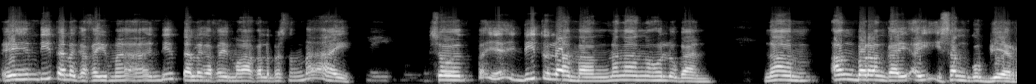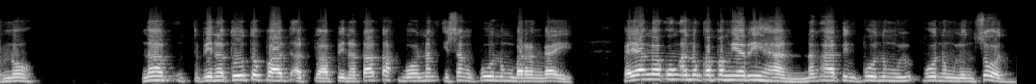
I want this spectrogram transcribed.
eh hindi talaga kayo ma- hindi talaga kayo makakalabas ng bahay. So, dito lamang nangangahulugan na ang barangay ay isang gobyerno na pinatutupad at uh, pinatatakbo ng isang punong barangay. Kaya nga kung anong kapangyarihan ng ating punong, punong lungsod,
